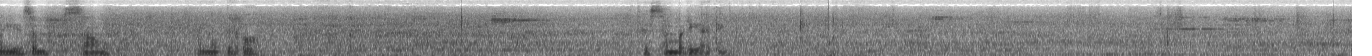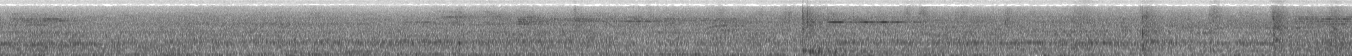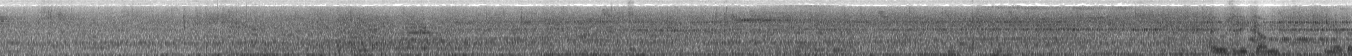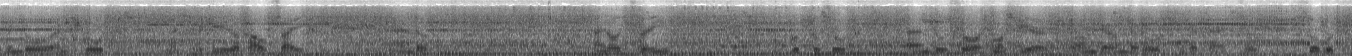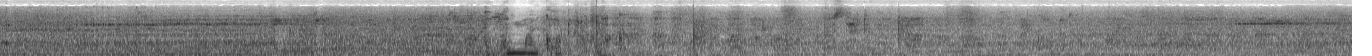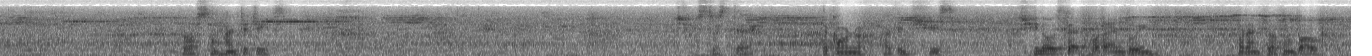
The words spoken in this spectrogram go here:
I hear some sound from up there. Oh, there's somebody, I think. I usually come near the window and shoot activities of outside. And uh, I know it's very good to shoot and to show atmosphere down there on the road. Look at that. So so good. Oh my god. Fuck what was that oh my god there some entities she was just there the corner. I think she's she knows that what i'm doing what i'm talking about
